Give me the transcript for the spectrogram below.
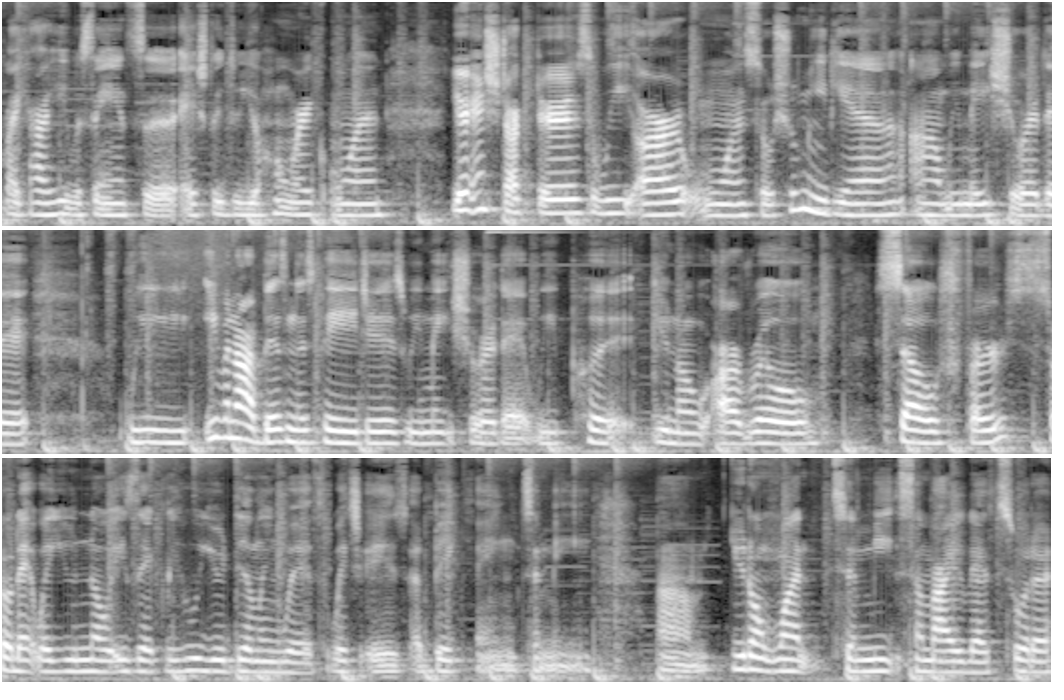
like how he was saying to actually do your homework on your instructors. We are on social media. Um, we make sure that we even our business pages we make sure that we put you know our real selves first so that way you know exactly who you're dealing with which is a big thing to me. Um, you don't want to meet somebody that's sort of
